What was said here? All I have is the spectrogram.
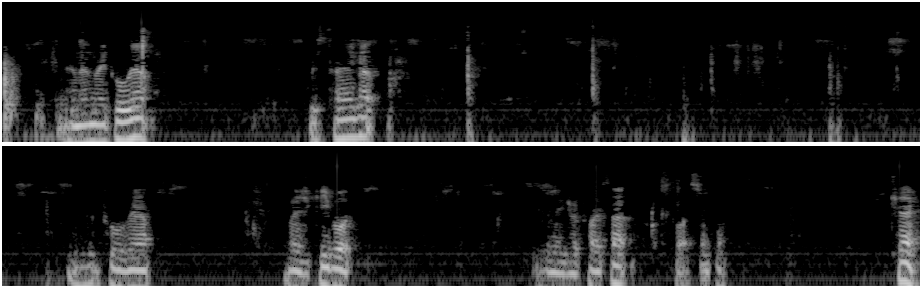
and then they pull out this tag up. And it pulls out. There's your keyboard? You need to replace that it's quite simple. Okay.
